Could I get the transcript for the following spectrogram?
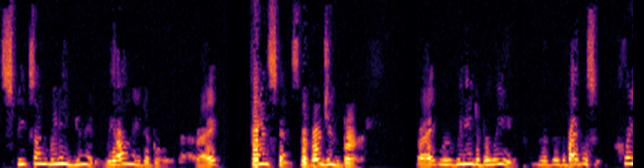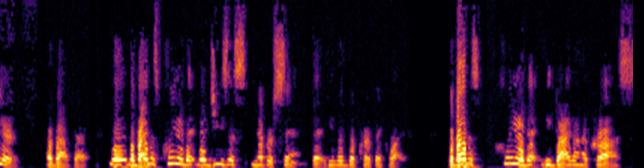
speaks on, we need unity. We all need to believe that, right? For instance, the virgin birth, right? We, we need to believe. The, the, the, Bible's clear about that. The, the Bible's clear that, that Jesus never sinned, that he lived a perfect life. The Bible's clear that he died on a cross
